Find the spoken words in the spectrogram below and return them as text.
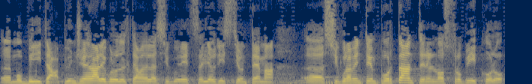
eh, Mobilità. Più in generale quello del tema della sicurezza degli autisti è un tema eh, sicuramente importante nel nostro piccolo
